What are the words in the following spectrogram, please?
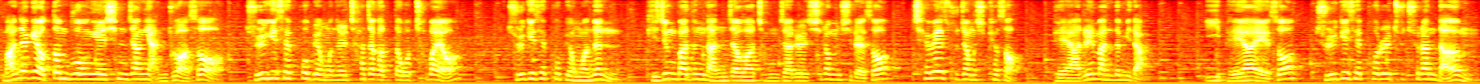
만약에 어떤 부엉이의 심장이 안 좋아서 줄기세포 병원을 찾아갔다고 쳐봐요. 줄기세포 병원은 기증받은 난자와 정자를 실험실에서 체외 수정시켜서 배아를 만듭니다. 이 배아에서 줄기세포를 추출한 다음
